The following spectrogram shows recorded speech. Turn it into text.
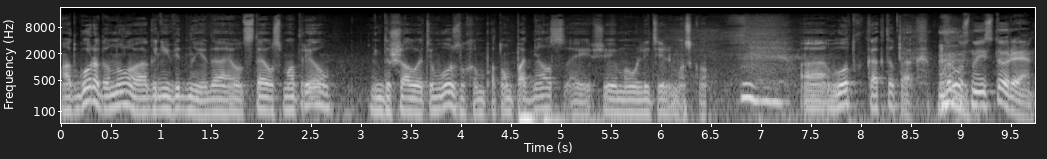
от города, но огни видны, да, я вот стоял, смотрел, дышал этим воздухом, потом поднялся, и все, и мы улетели в Москву. А, вот как-то так. Грустная история.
